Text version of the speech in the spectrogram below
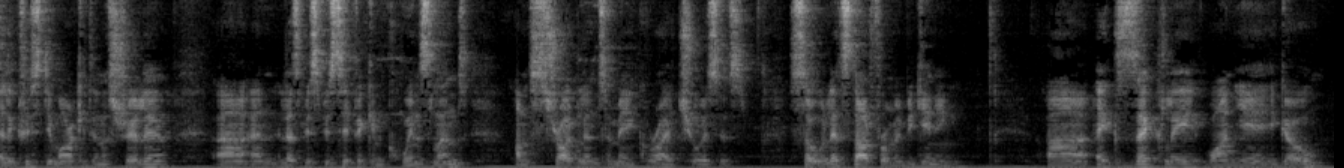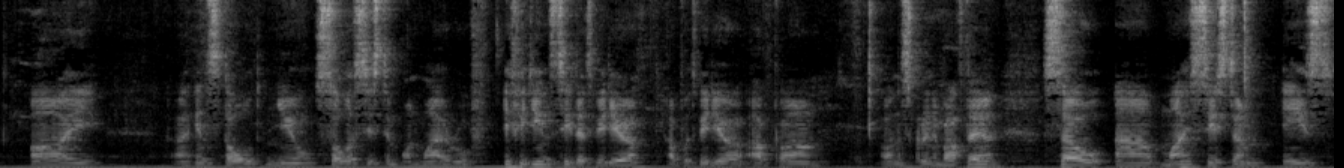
electricity market in Australia, uh, and let's be specific in Queensland, I'm struggling to make right choices. So let's start from the beginning. Uh, exactly one year ago, I uh, installed new solar system on my roof. If you didn't see that video, I'll put video up um, on the screen above there. So uh, my system is,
